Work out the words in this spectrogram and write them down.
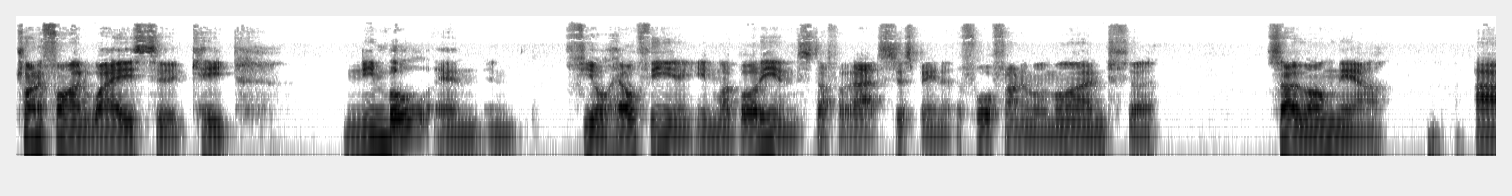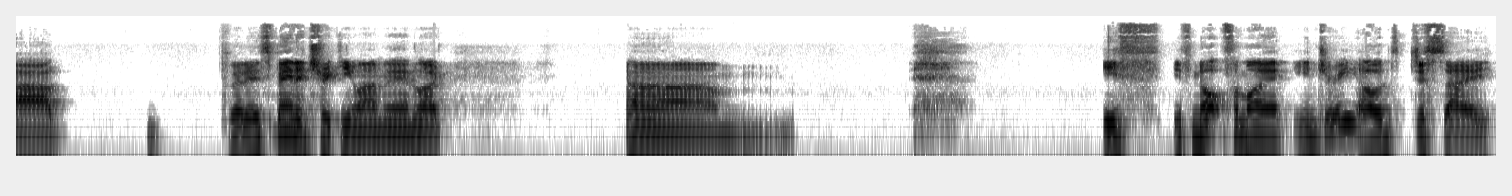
trying to find ways to keep nimble and, and feel healthy in, in my body and stuff like that. It's just been at the forefront of my mind for so long now. Uh, but it's been a tricky one, man. Like, um, if if not for my injury, I would just say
